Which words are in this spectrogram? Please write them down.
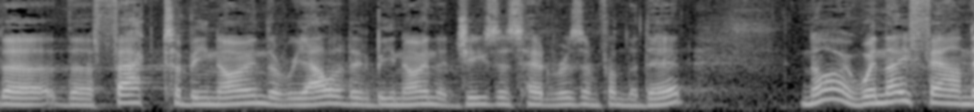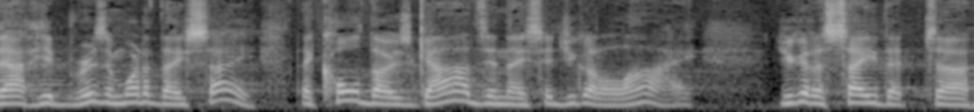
the, the fact to be known, the reality to be known that Jesus had risen from the dead? No. When they found out he'd risen, what did they say? They called those guards and They said, You've got to lie. You've got to say that uh,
